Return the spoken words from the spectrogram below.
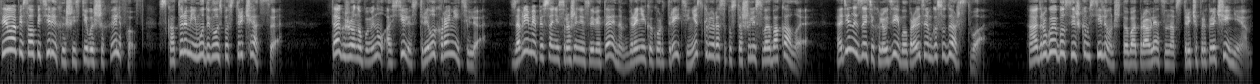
Тео описал пятерых из шести высших эльфов, с которыми ему довелось повстречаться. Также он упомянул о силе Стрелы-Хранителя. За время описания сражения с Левитайном, Вероника Корт Третий несколько раз опустошили свои бокалы. Один из этих людей был правителем государства, а другой был слишком силен, чтобы отправляться навстречу приключениям.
